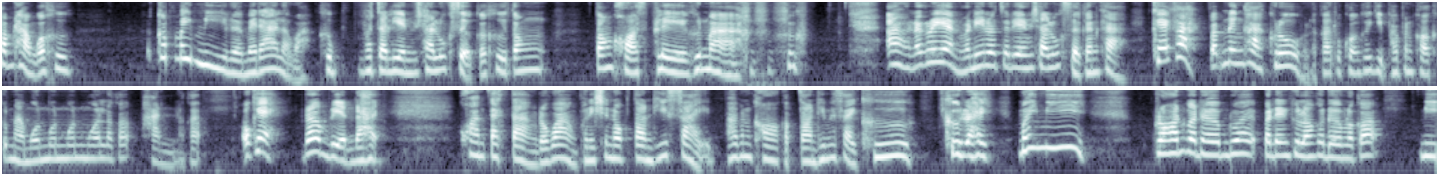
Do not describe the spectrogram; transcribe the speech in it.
คำถามก็คือ ก็ไม่มีเลยไม่ได้หรอวะคือพอจะเรียนวิชาลูกเสือก็คือต้องต้องคอสเพลย์ขึ้นมาอ้าวนักเรียนวันนี้เราจะเรียนวิชาลูกเสือกันค่ะโอเคค่ะแป๊บนึงค่ะ ครูแล้วก็ทุกคนก็หยิบผ้าพันคอขึ้นมาม้วนม้วนม้วนม้วนแล้วก็พันแล้วก็โอเค เริ่มเรียนได้ ความแตกต่างระหว่างพนิชนกตอนที่ใส่ผ้าพันคอกับตอนที่ไม่ใส่คือ คืออะไรไม่มีร้อนกว่าเดิมด้วย ประเด็นคือร้อนกว่าเดิม แล้วก็มี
